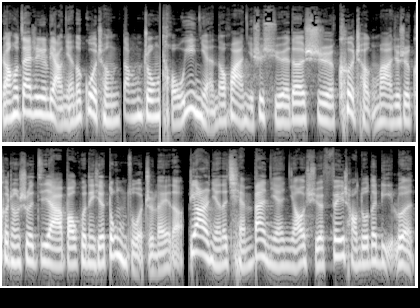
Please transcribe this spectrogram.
然后在这个两年的过程当中，头一年的话，你是学的是课程嘛，就是课程设计啊，包括那些动作之类的。第二年的前半年，你要学非常多的理论，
